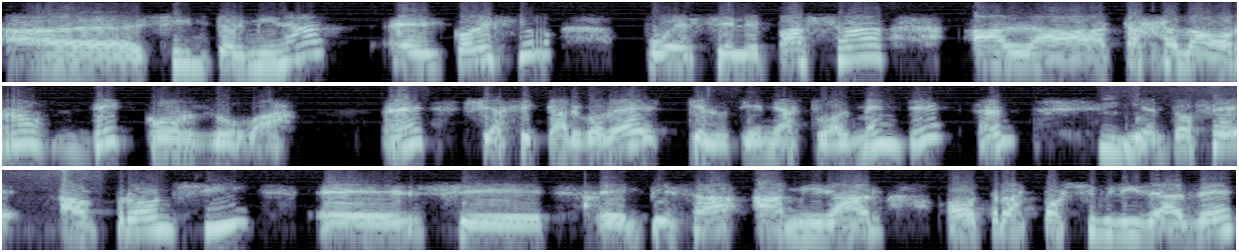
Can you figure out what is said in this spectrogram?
ah, sin terminar el colegio, pues se le pasa a la Caja de Ahorros de Córdoba. ¿Eh? se hace cargo de él, que lo tiene actualmente, ¿eh? y entonces a Pronsi eh, se empieza a mirar otras posibilidades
